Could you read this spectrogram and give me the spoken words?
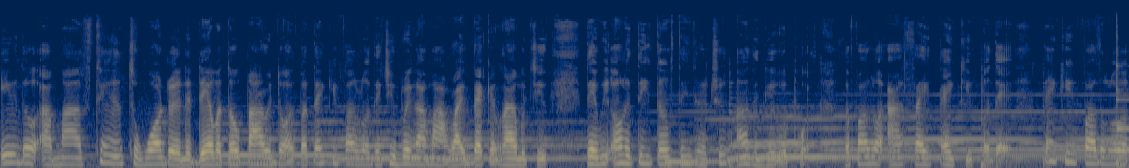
even though our minds tend to wander and the devil throw fiery darts, but thank you, Father Lord, that you bring our mind right back in line with you, that we only think those things that are true, honest, and good reports. So, Father Lord, I say thank you for that. Thank you, Father Lord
